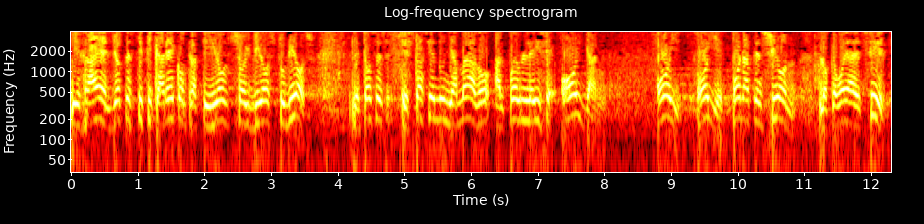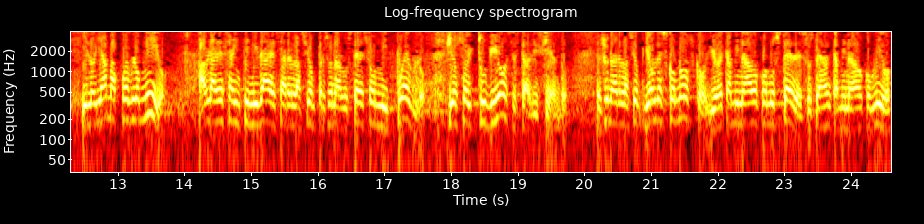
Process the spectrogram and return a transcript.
Israel, yo testificaré contra ti, yo soy Dios tu Dios. Entonces está haciendo un llamado al pueblo y le dice, oigan, oye, oye, pon atención lo que voy a decir. Y lo llama pueblo mío. Habla de esa intimidad, de esa relación personal. Ustedes son mi pueblo. Yo soy tu Dios, está diciendo. Es una relación, yo les conozco, yo he caminado con ustedes, ustedes han caminado conmigo.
